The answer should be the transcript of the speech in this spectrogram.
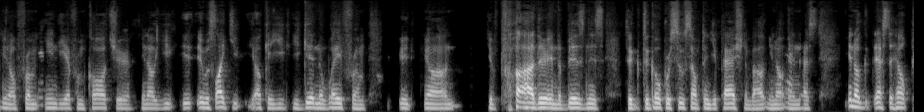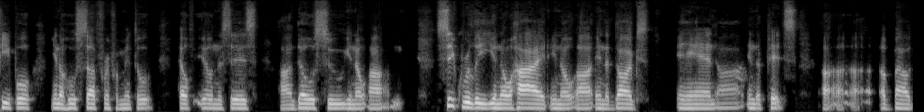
you know, from India, from culture, you know, you it, it was like you okay, you, you're getting away from it, um, your father in the business to to go pursue something you're passionate about, you know, yeah. and that's you know that's to help people, you know, who's suffering from mental health illnesses, uh, those who you know um, secretly, you know, hide, you know, uh, in the darks and uh, in the pits uh, uh, about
